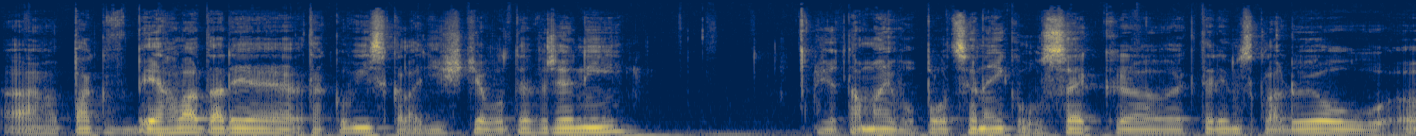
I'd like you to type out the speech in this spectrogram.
A pak vběhla, tady takový skladiště otevřený, že tam mají oplocený kousek, eh, ve kterým skladují eh,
